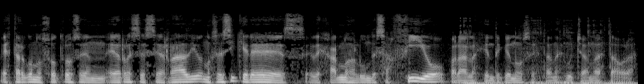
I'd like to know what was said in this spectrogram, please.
estar con nosotros en RCC Radio. No sé si quieres dejarnos algún desafío para la gente que nos están escuchando a esta hora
